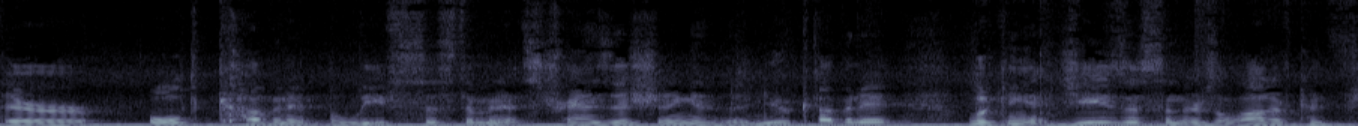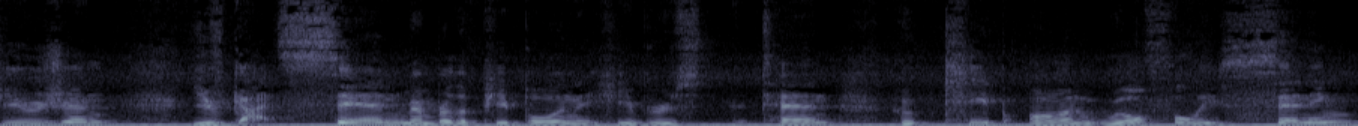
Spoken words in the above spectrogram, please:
their old covenant belief system and it's transitioning into the new covenant, looking at Jesus, and there's a lot of confusion. You've got sin. Remember the people in Hebrews 10 who keep on willfully sinning?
